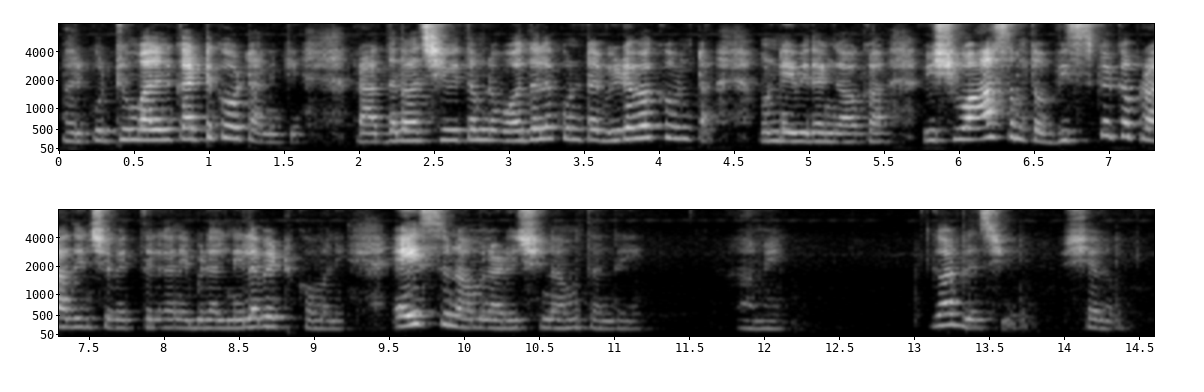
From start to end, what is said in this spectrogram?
వారి కుటుంబాలను కట్టుకోవటానికి ప్రార్థనా జీవితంలో వదలకుండా విడవకుండా ఉండే విధంగా ఒక విశ్వాసంతో విసుకక ప్రార్థించే వ్యక్తులుగా నీ బిడ్డలు నిలబెట్టుకోమని ఏసునామలు అడుగుచున్నాము తండ్రి. ఆమె గాడ్ బ్లెస్ యూ. షలో.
